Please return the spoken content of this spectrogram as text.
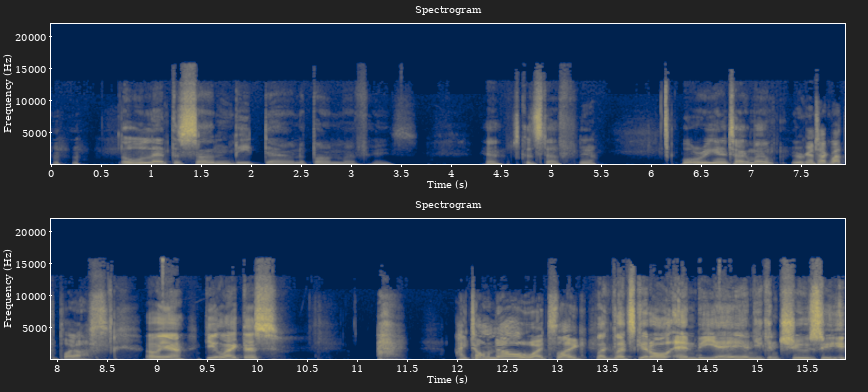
oh, let the sun beat down upon my face. Yeah, it's good stuff. Yeah. What were we going to talk about? We were going to talk about the playoffs. Oh yeah, do you like this? I don't know. It's like Like, let's get all NBA, and you can choose who you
